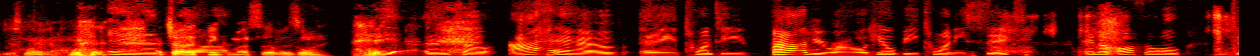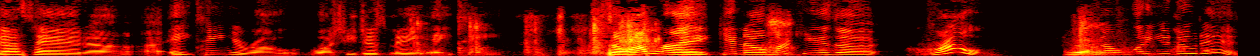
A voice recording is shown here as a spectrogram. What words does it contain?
yes, ma'am. And, I try to uh, think of myself as one. yeah, and so I have a 25 year old. He'll be 26, and I also just had a, a 18 year old. Well, she just made 18. So I'm like, you know, my kids are grown. Right. So what do you do then?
